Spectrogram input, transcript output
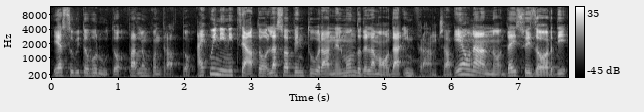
e ha subito voluto farle un contratto. Ha quindi iniziato la sua avventura nel mondo della moda in Francia e a un anno dai suoi esordi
